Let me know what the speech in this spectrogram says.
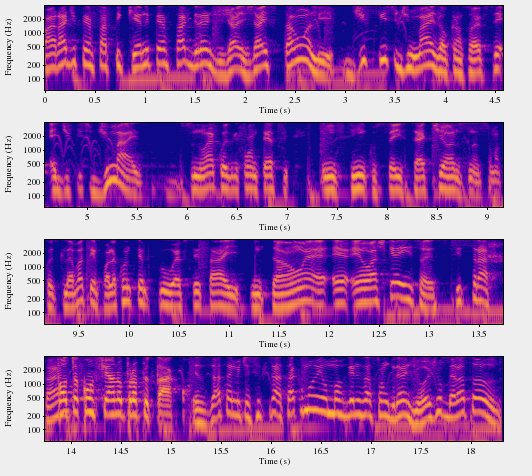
parar de pensar pequeno e pensar grande. Já, já estão ali. Difícil demais alcançar o UFC? É difícil demais. Isso não é coisa que acontece em 5, 6, 7 anos, não. Isso é uma coisa que leva tempo. Olha quanto tempo que o UFC tá aí. Então, é, é eu acho que é isso, é se tratar... Falta confiar no próprio taco. Exatamente, é se tratar como uma organização grande. Hoje o Bellator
